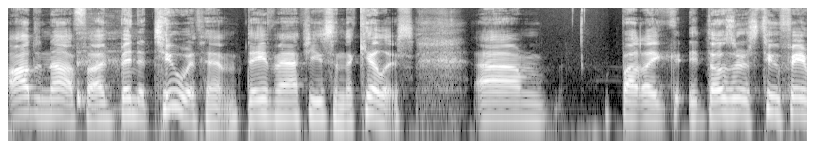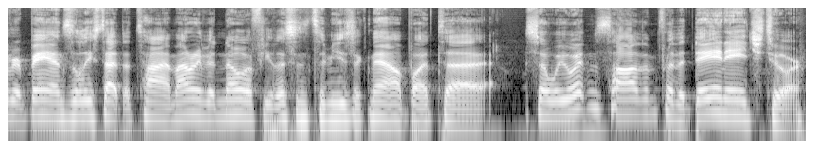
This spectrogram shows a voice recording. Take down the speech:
odd enough. I've been to two with him Dave Matthews and the Killers. Um, but like those are his two favorite bands, at least at the time. I don't even know if he listens to music now. But uh, so we went and saw them for the Day and Age tour.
